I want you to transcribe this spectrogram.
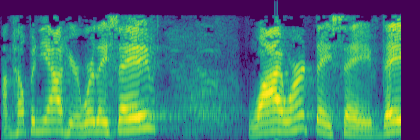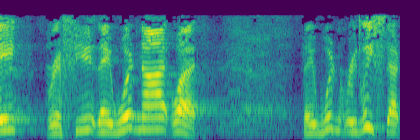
I'm helping you out here. Were they saved? Why weren't they saved? They refused, they would not what? They wouldn't release that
